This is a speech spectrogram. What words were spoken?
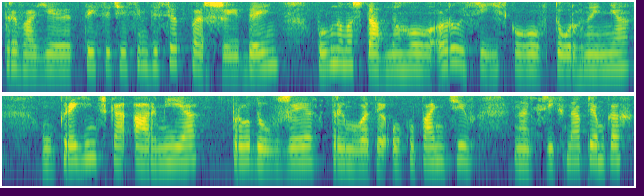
Триває 1071-й день повномасштабного російського вторгнення. Українська армія продовжує стримувати окупантів на всіх напрямках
